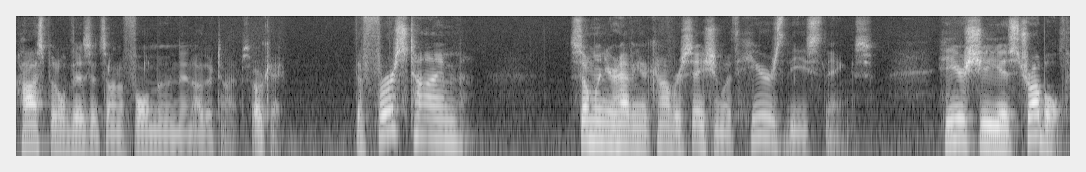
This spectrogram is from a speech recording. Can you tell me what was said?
hospital visits on a full moon than other times. Okay. The first time someone you're having a conversation with hears these things, he or she is troubled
